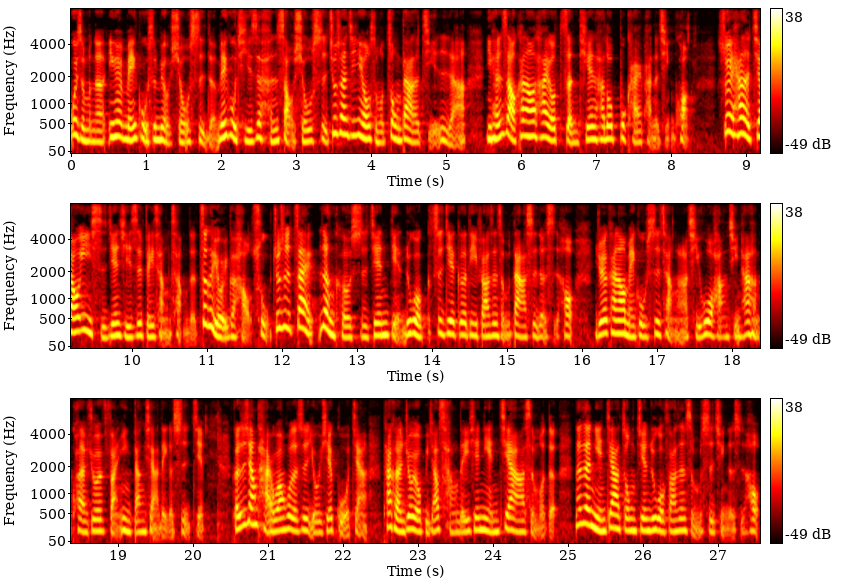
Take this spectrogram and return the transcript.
为什么呢？因为美股是没有休市的，美股其实是很少休市。就算今天有什么重大的节日啊，你很少看到它有整天它都不开盘的情况。所以它的交易时间其实是非常长的。这个有一个好处，就是在任何时间点，如果世界各地发生什么大事的时候，你就会看到美股市场啊、期货行情，它很快的就会反映当下的一个事件。可是像台湾或者是有一些国家，它可能就有比较长的一些年假啊什么的。那在年假中间，如果发生什么事情的时候，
